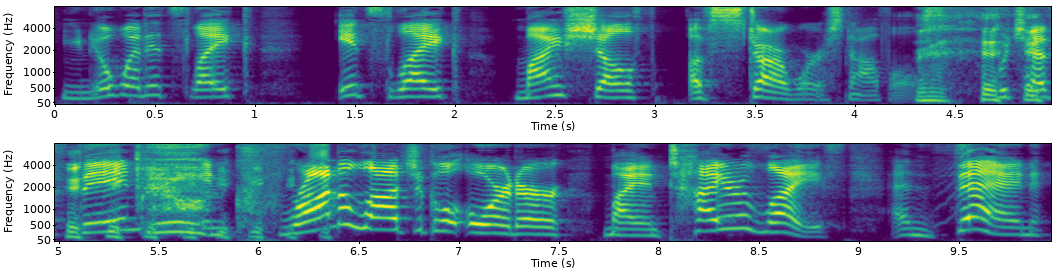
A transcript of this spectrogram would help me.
You know what it's like? It's like my shelf of Star Wars novels, which have been in chronological order my entire life. And then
